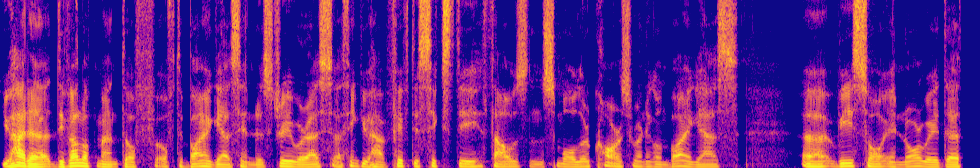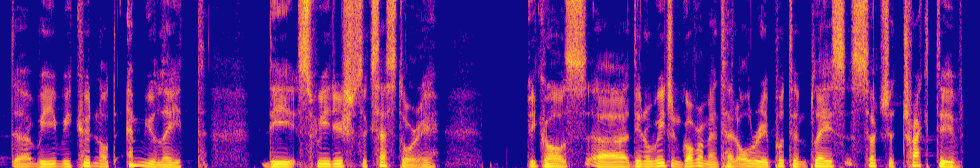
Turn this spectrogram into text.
you had a development of the biogas industry, whereas I think you have 50,000-60,000 smaller cars running on biogas. Uh, we saw in Norway that uh, we could not emulate the Swedish success story because uh, the Norwegian government had already put in place such attractive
